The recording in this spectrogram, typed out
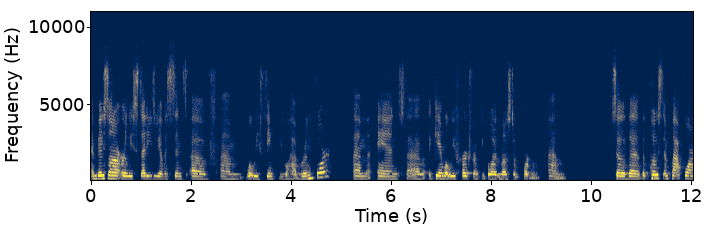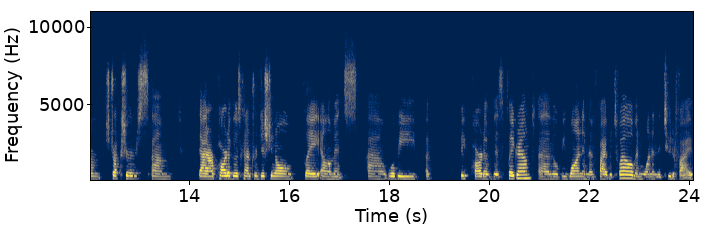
And based on our early studies, we have a sense of um, what we think we will have room for. Um, and uh, again, what we've heard from people are the most important. Um, so the, the post and platform structures um, that are part of those kind of traditional play elements uh, will be a big part of this playground. Uh, there'll be one in the five to 12 and one in the two to five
